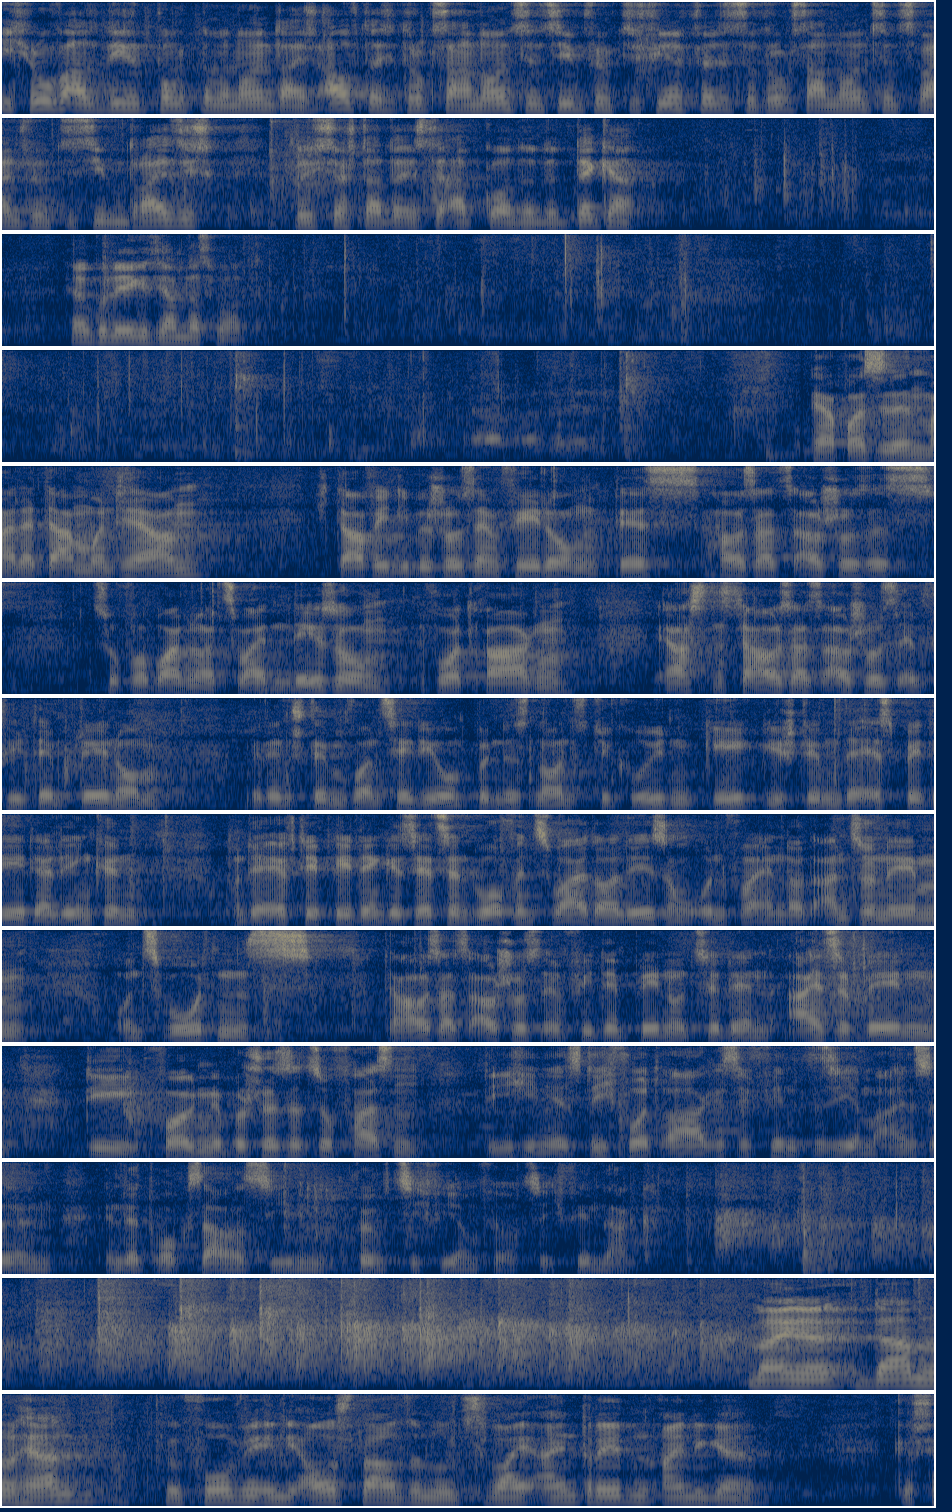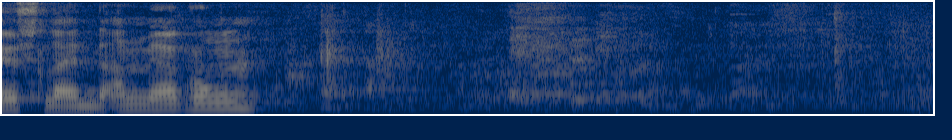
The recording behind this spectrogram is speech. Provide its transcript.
Ich rufe also diesen Punkt Nummer 39 auf. Das ist die Drucksache 19 5744 zur Drucksache 19 52 37. Berichterstatter ist der Abg. Decker. Herr Kollege, Sie haben das Wort. Herr Präsident, meine Damen und Herren! Ich darf Ihnen die Beschlussempfehlung des Haushaltsausschusses zur Vorbereitung der zweiten Lesung vortragen. Erstens. Der Haushaltsausschuss empfiehlt dem Plenum mit den Stimmen von CDU und BÜNDNIS 90 die GRÜNEN gegen die Stimmen der SPD, der LINKEN und der FDP den Gesetzentwurf in zweiter Lesung unverändert anzunehmen. Und zweitens. Der Haushaltsausschuss empfiehlt dem Plenum zu den Einzelplänen die folgenden Beschlüsse zu fassen, die ich Ihnen jetzt nicht vortrage. Sie finden sie im Einzelnen in der Drucksache 5744. Vielen Dank. Meine Damen und Herren, bevor wir in die Aussprache zu 02 eintreten, einige geschäftsleitende Anmerkungen.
